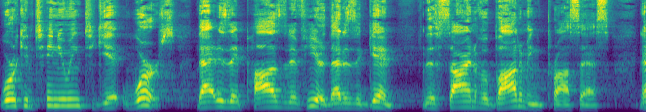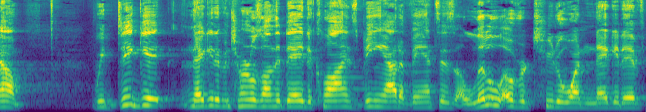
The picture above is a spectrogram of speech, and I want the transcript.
were continuing to get worse. That is a positive here. That is, again, the sign of a bottoming process. Now, we did get negative internals on the day, declines being out advances a little over two to one negative,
